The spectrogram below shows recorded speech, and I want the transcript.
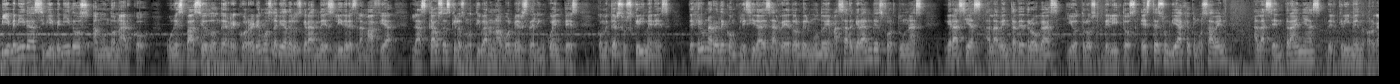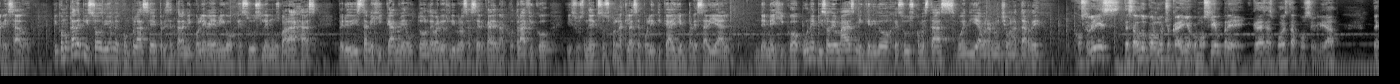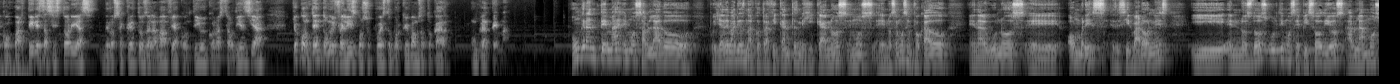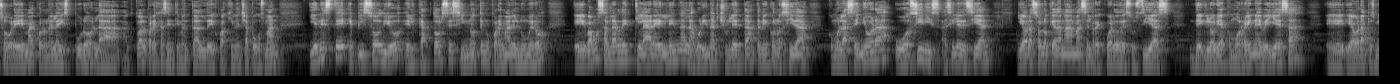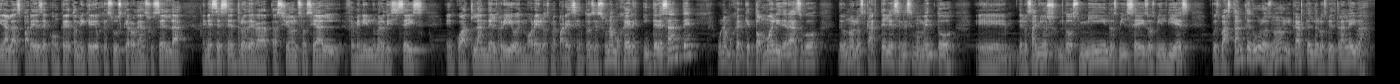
Bienvenidas y bienvenidos a Mundo Narco, un espacio donde recorreremos la vida de los grandes líderes de la mafia, las causas que los motivaron a volverse delincuentes, cometer sus crímenes, tejer una red de complicidades alrededor del mundo y amasar grandes fortunas gracias a la venta de drogas y otros delitos. Este es un viaje, como saben, a las entrañas del crimen organizado. Y como cada episodio me complace presentar a mi colega y amigo Jesús Lemus Barajas, periodista mexicano y autor de varios libros acerca de narcotráfico y sus nexos con la clase política y empresarial de México. Un episodio más, mi querido Jesús, ¿cómo estás? Buen día, buena noche, buena tarde. José Luis, te saludo con mucho cariño, como siempre. Gracias por esta posibilidad de compartir estas historias de los secretos de la mafia contigo y con nuestra audiencia. Yo contento, muy feliz, por supuesto, porque hoy vamos a tocar un gran tema. Un gran tema, hemos hablado pues ya de varios narcotraficantes mexicanos, hemos, eh, nos hemos enfocado en algunos eh, hombres, es decir, varones, y en los dos últimos episodios hablamos sobre Emma Coronel Aispuro, la actual pareja sentimental de Joaquín El Chapo Guzmán, y en este episodio, el 14, si no tengo por ahí mal el número, eh, vamos a hablar de Clara Elena Laborina Archuleta, también conocida como la señora u Osiris, así le decían, y ahora solo queda nada más el recuerdo de sus días de gloria como reina de belleza. Eh, y ahora pues mira las paredes de concreto, mi querido Jesús, que rodean su celda en ese centro de readaptación social femenil número 16 en Coatlán del Río, en Morelos, me parece. Entonces, una mujer interesante, una mujer que tomó el liderazgo de uno de los carteles en ese momento eh, de los años 2000, 2006, 2010, pues bastante duros, ¿no? El cártel de los Beltrán Leiva.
